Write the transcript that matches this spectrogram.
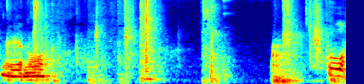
Наверное, о. Школа.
